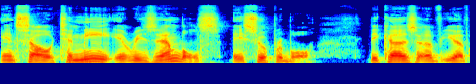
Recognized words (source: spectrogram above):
And so to me, it resembles a Super Bowl because of you have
